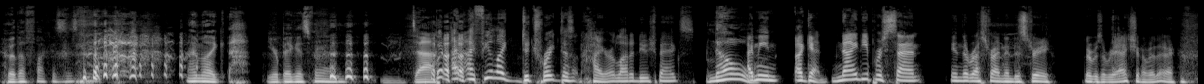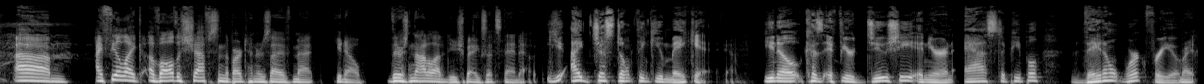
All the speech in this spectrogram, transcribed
who the fuck is this? I'm like, "Ah, your biggest fan. Duh. But I, I feel like Detroit doesn't hire a lot of douchebags. no. I mean, again, ninety percent in the restaurant industry. There was a reaction over there. Um, I feel like of all the chefs and the bartenders I've met, you know, there's not a lot of douchebags that stand out. you, I just don't think you make it. Yeah. You know, because if you're douchey and you're an ass to people, they don't work for you. Right.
